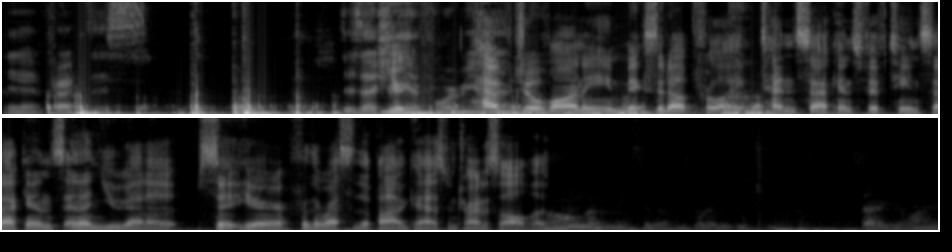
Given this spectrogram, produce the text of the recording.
Yeah, practice. There's actually You- a formula. Have Giovanni mix it up for like 10 seconds, 15 seconds, and then you gotta sit here for the rest of the podcast and try to solve it. I'm gonna mix it up. It's my Rubik's cube. Sorry, Giovanni.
